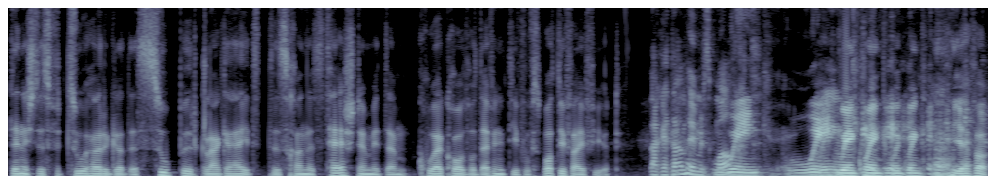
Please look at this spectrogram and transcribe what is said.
dann ist das für die Zuhörer gerade eine super Gelegenheit, das können zu testen mit dem QR-Code, der definitiv auf Spotify führt. Wegen dem haben wir es gemacht. Wink, wink. Wink, wink, wink, wink. ja, voll.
